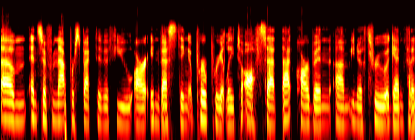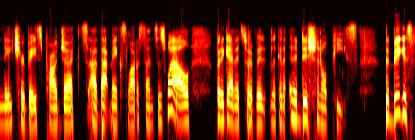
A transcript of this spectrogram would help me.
Um, and so from that perspective if you are investing appropriately to offset that carbon um, you know through again kind of nature based projects uh, that makes a lot of sense as well. But again it's sort of a, like an, an additional piece the biggest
